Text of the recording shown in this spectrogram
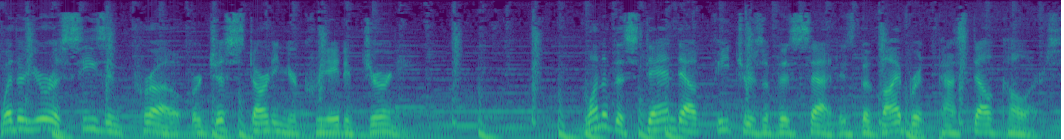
whether you're a seasoned pro or just starting your creative journey. One of the standout features of this set is the vibrant pastel colors.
